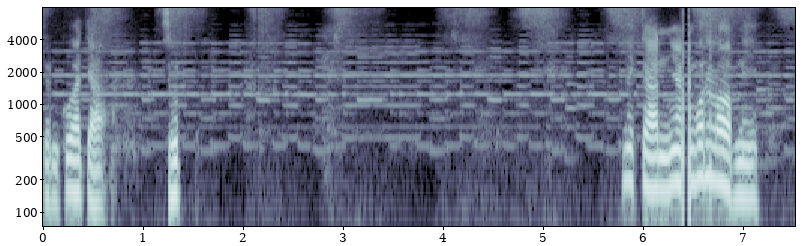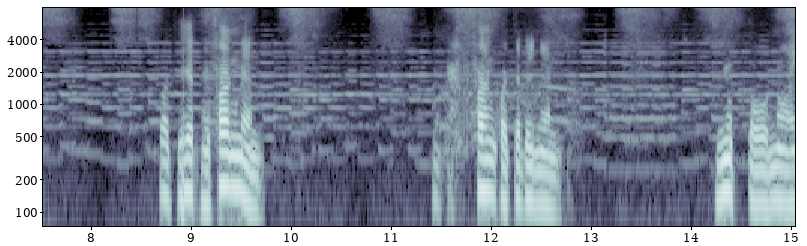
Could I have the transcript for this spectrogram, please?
จนกว่าจะสุด ในการย่างวนรอบนี้ ก็จะเฮ็ดให้ฟางแน่นฟางก็จะได้แน่น ยุบโตหน่อย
